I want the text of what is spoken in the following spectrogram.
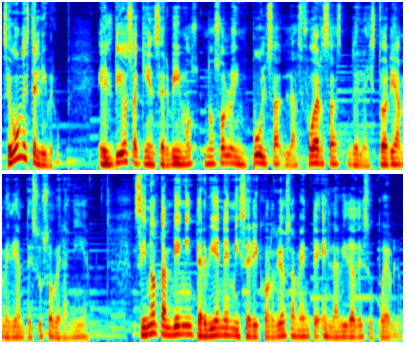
Según este libro, el Dios a quien servimos no solo impulsa las fuerzas de la historia mediante su soberanía, sino también interviene misericordiosamente en la vida de su pueblo,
